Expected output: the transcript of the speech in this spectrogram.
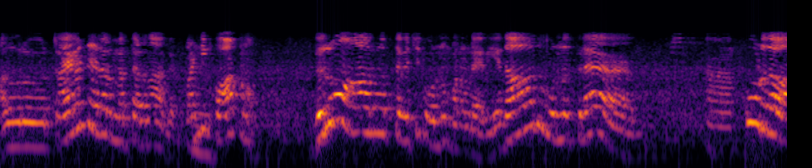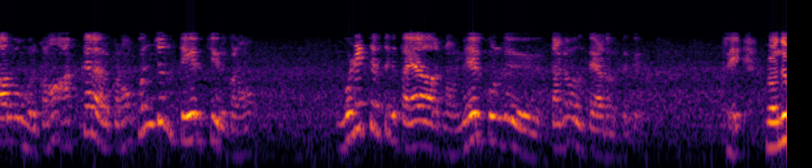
அது ஒரு ட்ரையல் அண்ட் எரர் மெத்தட் தான் அது. பண்ணி பார்க்கணும். வெறும் ஆர்வத்தை வச்சுட்டு ஒண்ணும் பண்ண முடியாது. ஏதாவது ஒண்ணுத்துல ஆஹ், கூடுதல் ஆர்வம் இருக்கணும் அக்கறை இருக்கணும் கொஞ்சம் தேர்ச்சி இருக்கணும் உழைக்கிறதுக்கு தயாரா இருக்கணும் மேற்கொண்டு தகவல் தேடுறதுக்கு. சரி இப்போ வந்து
